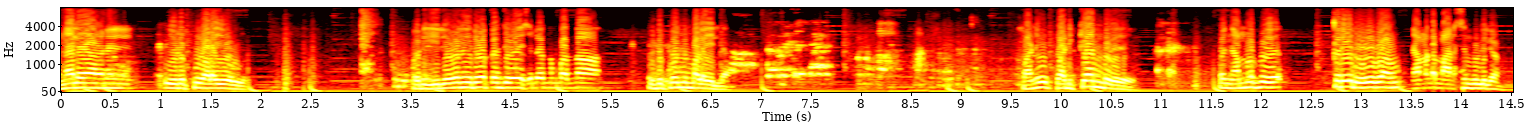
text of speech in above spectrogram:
എന്നാലേ അവന് ഇടുപ്പ് വളയുള്ളൂ. ഒരു ഇരുപത് ഇരുപത്തഞ്ച് വയസ്സിലൊന്നും വന്ന ഇടുപ്പൊന്നും വളയില്ല. പണി പഠിക്കാനുണ്ട് പോയത്. അപ്പൊ നമ്മളിപ്പോ ഇത്രയും രൂപം നമ്മുടെ മനസ്സിന്റെ ഉള്ളിലാണ്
